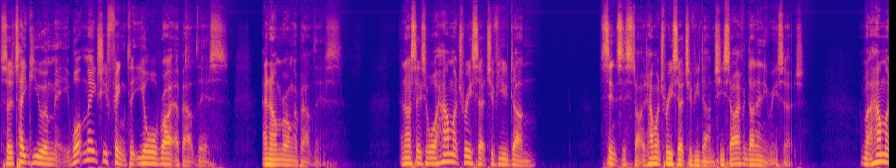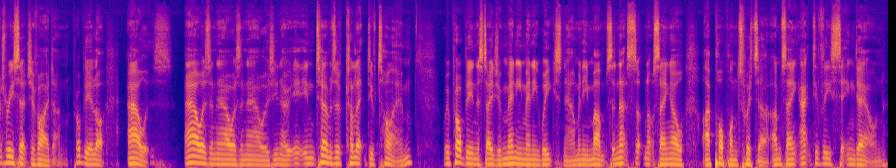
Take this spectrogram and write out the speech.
So take you and me. What makes you think that you're right about this, and I'm wrong about this?" And I say her, "Well, how much research have you done since this started? How much research have you done?" She said, "I haven't done any research." I'm like, how much research have I done? Probably a lot. Hours, hours and hours and hours. You know, in, in terms of collective time, we're probably in the stage of many, many weeks now, many months. And that's not saying, oh, I pop on Twitter. I'm saying actively sitting down,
